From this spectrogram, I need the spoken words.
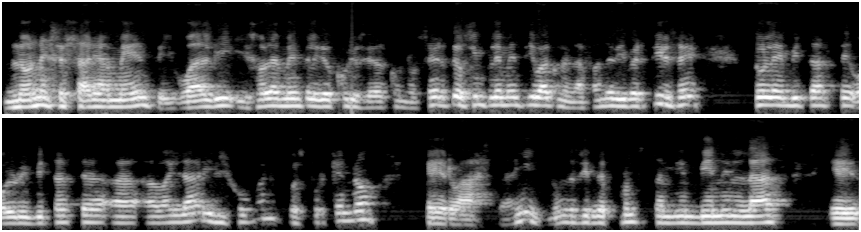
no necesariamente, igual y, solamente le dio curiosidad conocerte o simplemente iba con el afán de divertirse, tú la invitaste o lo invitaste a, bailar y dijo, bueno, pues ¿por qué no? Pero hasta ahí, ¿no? Es decir, de pronto también vienen las eh,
